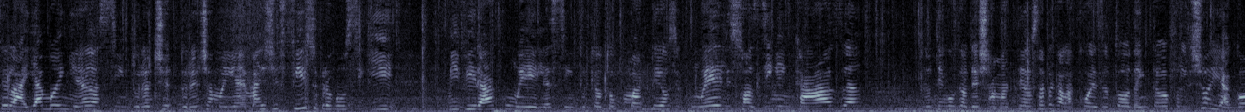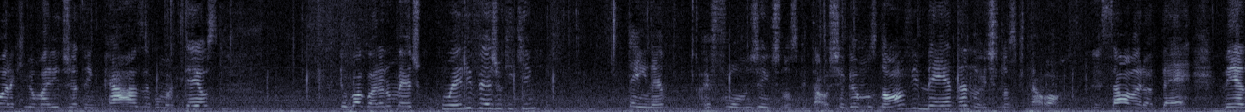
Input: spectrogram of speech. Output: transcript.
sei lá, e amanhã, assim, durante, durante a manhã é mais difícil eu conseguir me virar com ele, assim, porque eu tô com o Matheus e com ele sozinha em casa, não tem com que eu deixar o Matheus, sabe aquela coisa toda? Então eu falei, deixa eu ir agora que meu marido já tá em casa com o Matheus. Eu vou agora no médico com ele e vejo o que que tem, né? Aí fomos, gente, no hospital. Chegamos nove e meia da noite no hospital, ó. Nessa hora, ó, meia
